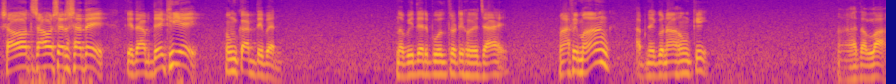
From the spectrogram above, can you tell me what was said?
সৎ সাহসের সাথে কিতাব দেখিয়ে হুঙ্কার দিবেন। নবীদের ভুল ত্রুটি হয়ে যায়। মাফি মাং, আপনি গুনাহোं কি? আল্লাহ।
